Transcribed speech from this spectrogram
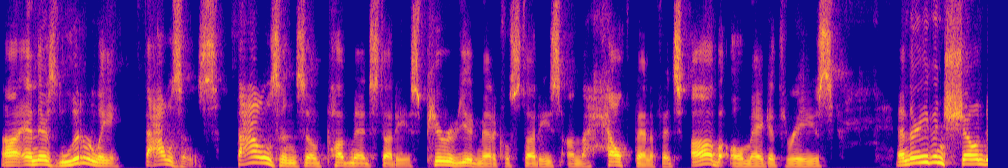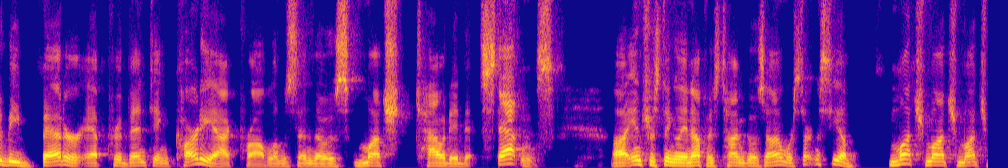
Uh, and there's literally thousands, thousands of PubMed studies, peer reviewed medical studies on the health benefits of omega 3s. And they're even shown to be better at preventing cardiac problems than those much touted statins. Uh, interestingly enough, as time goes on, we're starting to see a much, much, much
